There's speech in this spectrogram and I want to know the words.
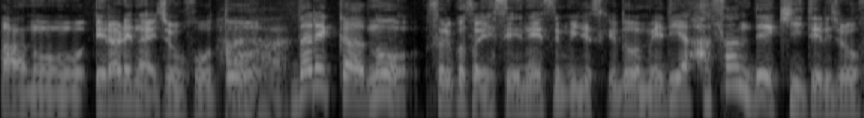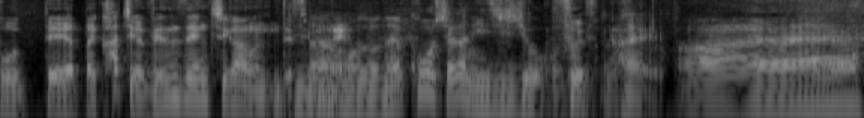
あの得られない情報と、はいはい。誰かのそれこそ SNS でもいいですけどメディア挟んで聞いてる情報ってやっぱり価値が全然違うんですよね。なるほ。どね。後者が二次情報そうですってことはい。あーえ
